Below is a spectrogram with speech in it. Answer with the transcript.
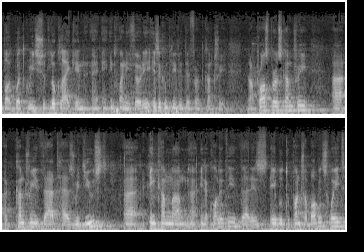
about what Greece should look like in, in 2030, is a completely different country. You know, a prosperous country uh, a country that has reduced uh, income um, uh, inequality, that is able to punch above its weight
